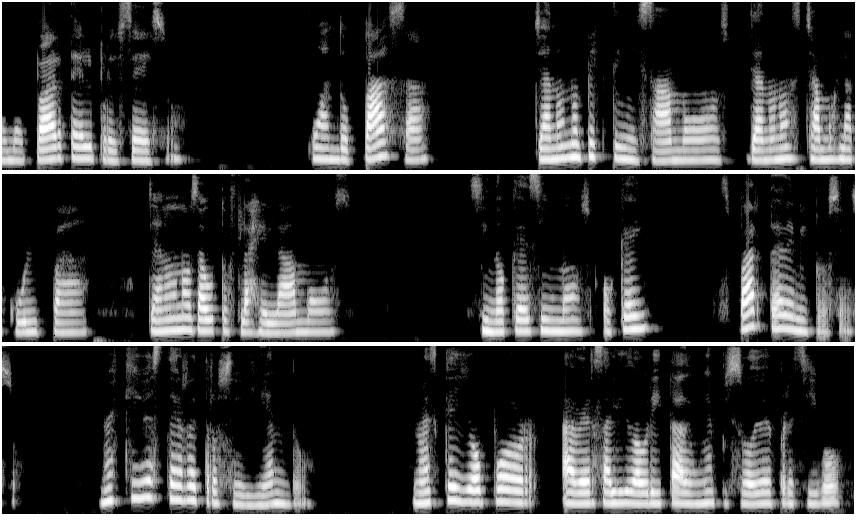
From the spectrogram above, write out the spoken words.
como parte del proceso, cuando pasa, ya no nos victimizamos, ya no nos echamos la culpa, ya no nos autoflagelamos, sino que decimos, ok, es parte de mi proceso. No es que yo esté retrocediendo, no es que yo por haber salido ahorita de un episodio depresivo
